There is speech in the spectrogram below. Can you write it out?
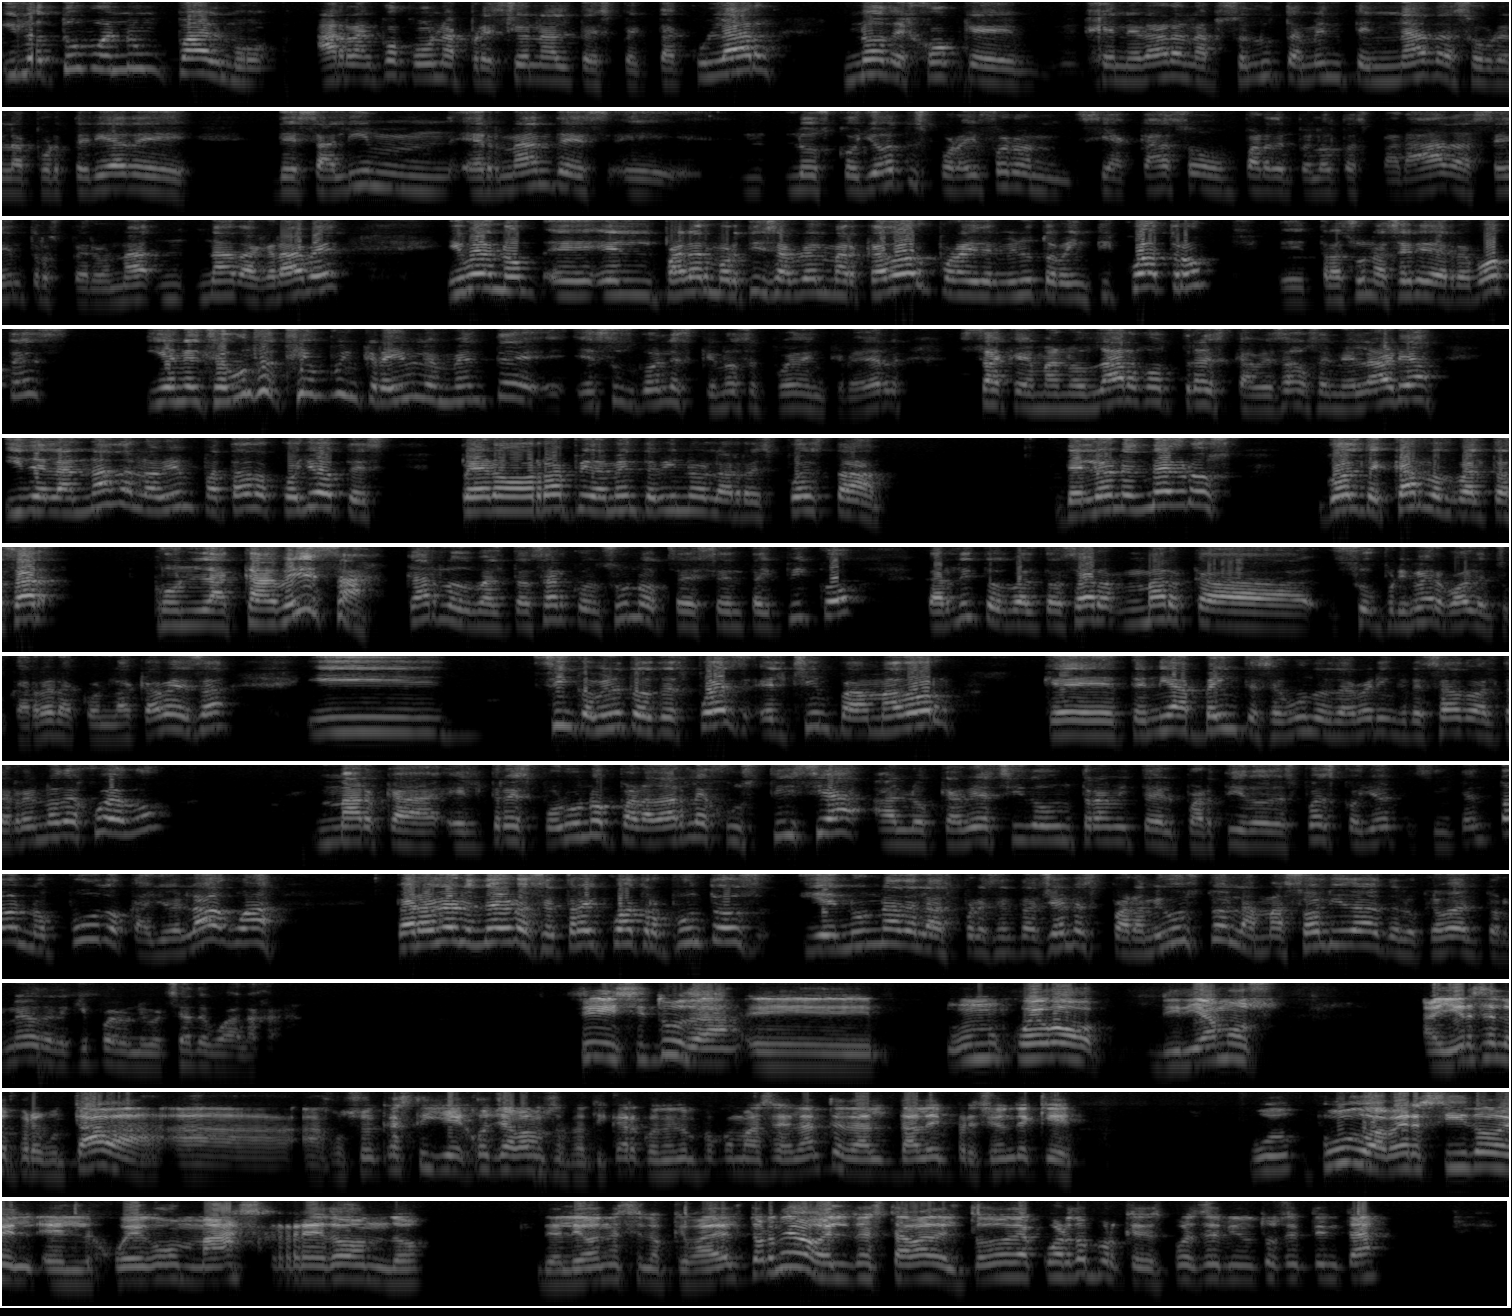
y lo tuvo en un palmo. Arrancó con una presión alta espectacular, no dejó que generaran absolutamente nada sobre la portería de, de Salim Hernández. Eh, los Coyotes por ahí fueron, si acaso, un par de pelotas paradas, centros, pero nada grave. Y bueno, eh, el Palermo Ortiz abrió el marcador por ahí del minuto 24, eh, tras una serie de rebotes. Y en el segundo tiempo, increíblemente, esos goles que no se pueden creer, saque de manos largo, tres cabezados en el área, y de la nada lo había empatado Coyotes, pero rápidamente vino la respuesta de Leones Negros, gol de Carlos Baltasar con la cabeza. Carlos Baltasar con su 1.60 y pico. Carlitos Baltasar marca su primer gol en su carrera con la cabeza. Y cinco minutos después, el Chimpa Amador, que tenía 20 segundos de haber ingresado al terreno de juego, marca el 3 por 1 para darle justicia a lo que había sido un trámite del partido. Después Coyotes intentó, no pudo, cayó el agua, pero Leones Negros se trae cuatro puntos y en una de las presentaciones, para mi gusto, la más sólida de lo que va del torneo del equipo de la Universidad de Guadalajara. Sí, sin duda. Eh, un juego, diríamos, ayer se lo preguntaba a, Josué Castillejos, ya vamos a platicar con él un poco más adelante, da, la impresión de que pudo, haber sido el, el, juego más redondo de Leones en lo que va del torneo. Él no estaba del todo de acuerdo porque después del minuto 70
